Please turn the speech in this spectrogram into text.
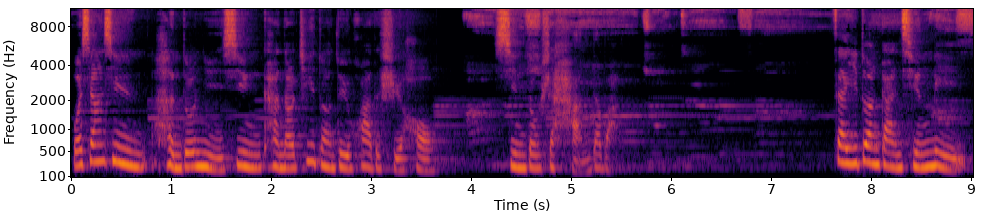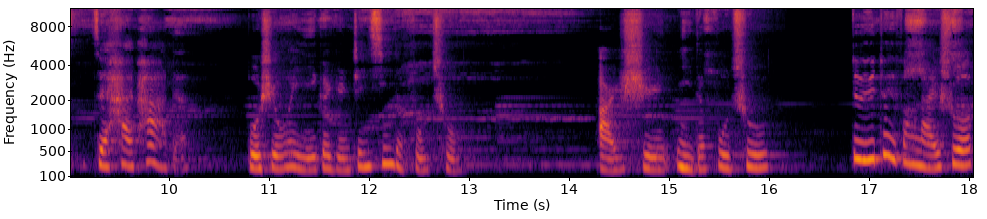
我相信很多女性看到这段对话的时候，心都是寒的吧。在一段感情里，最害怕的不是为一个人真心的付出，而是你的付出对于对方来说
